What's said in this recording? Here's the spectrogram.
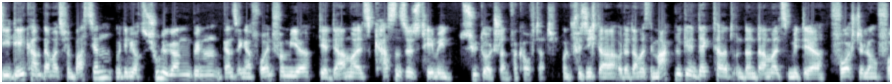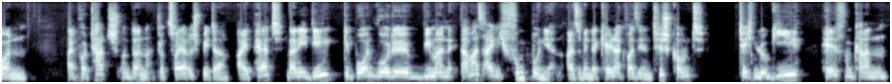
Die Idee kam damals von Bastian, mit dem ich auch zur Schule gegangen bin, ganz enger Freund von mir, der damals Kassensysteme in Süddeutschland verkauft hat und für sich da oder damals eine Marktlücke entdeckt hat und dann damals mit der Vorstellung von iPod Touch und dann, ich glaube, zwei Jahre später iPad, da eine Idee geboren wurde, wie man damals eigentlich funkbonieren. Also wenn der Kellner quasi an den Tisch kommt, Technologie helfen kann,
